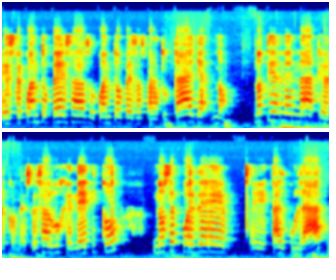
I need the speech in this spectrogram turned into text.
Este, cuánto pesas o cuánto pesas para tu talla, no, no tiene nada que ver con eso, es algo genético, no se puede eh, calcular,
